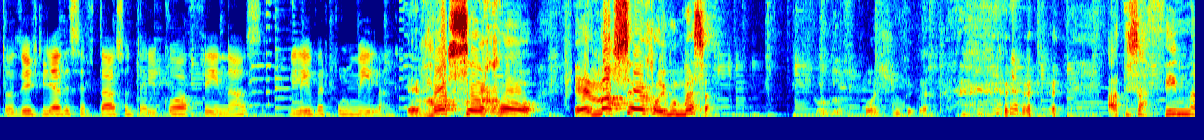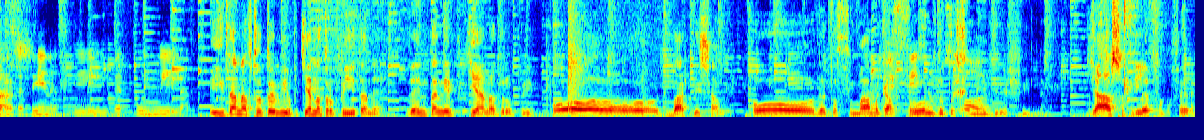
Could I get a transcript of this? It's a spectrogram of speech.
το 2007 στον τελικό Αθήνας, Liverpool Milan. Εδώ σε έχω! Εδώ σε έχω! Ήμουν μέσα. Όχι, ούτε καν. Α, της Αθήνας. Της Αθήνας, Liverpool Milan. Ήταν αυτό το η επική ανατροπή, ήτανε. Δεν ήταν η επική ανατροπή. Πω, την πατήσαμε. Πω, δεν το θυμάμαι καθόλου το αφήσαμε παιχνίδι, ρε φίλε. Γεια σου, τηλέφωνο, φέρε.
